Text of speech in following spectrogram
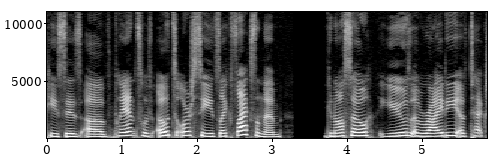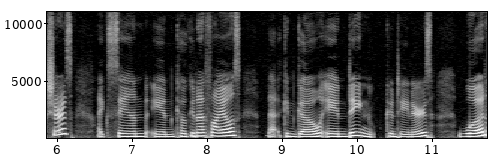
pieces of plants with oats or seeds like flax on them. You can also use a variety of textures like sand and coconut files that can go in digging containers, wood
